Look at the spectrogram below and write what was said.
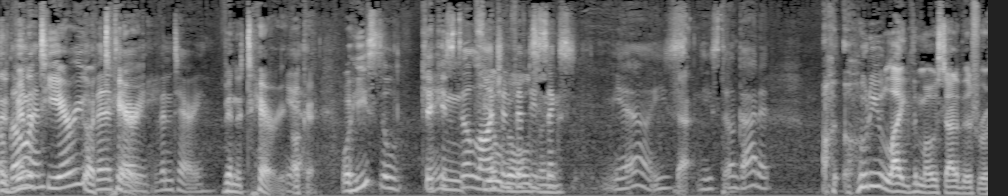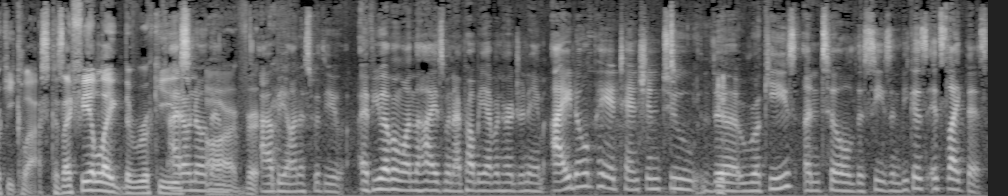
it going. Vinatieri or Vinatieri. Terry? Vinatieri. Vinatieri. Yeah. Okay. Well, he's still kicking. He's still field launching goals 56. Yeah, he's That- he's still got it. Who do you like the most out of this rookie class? Because I feel like the rookies I don't know are them. very. I'll be honest with you. If you haven't won the Heisman, I probably haven't heard your name. I don't pay attention to the rookies until the season because it's like this.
